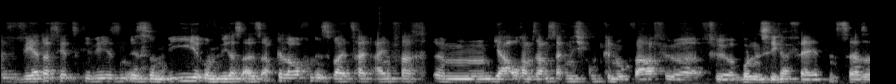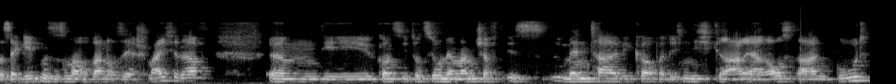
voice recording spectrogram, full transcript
wer das jetzt gewesen ist und wie und wie das alles abgelaufen ist, weil es halt einfach ähm, ja auch am Samstag nicht gut genug war für, für Bundesliga-Verhältnisse. Also das Ergebnis ist noch, war noch sehr schmeichelhaft. Ähm, die Konstitution der Mannschaft ist mental wie körperlich nicht gerade herausragend gut.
